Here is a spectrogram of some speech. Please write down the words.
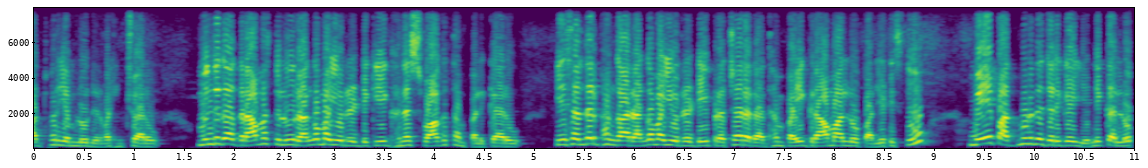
ఆధ్వర్యంలో నిర్వహించారు. ముందుగా గ్రామస్తులు రంగమయూర్ రెడ్డికి ఘన స్వాగతం పలికారు. ఈ సందర్భంగా రంగమయూర్ రెడ్డి ప్రచార రథంపై గ్రామాల్లో పర్యటిస్తూ మే పదమూడున జరిగే ఎన్నికల్లో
